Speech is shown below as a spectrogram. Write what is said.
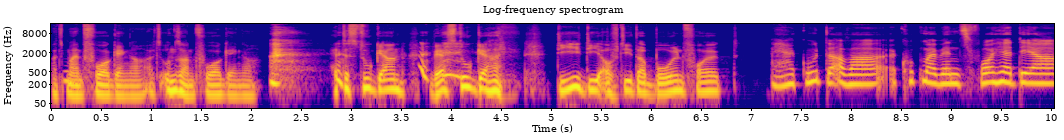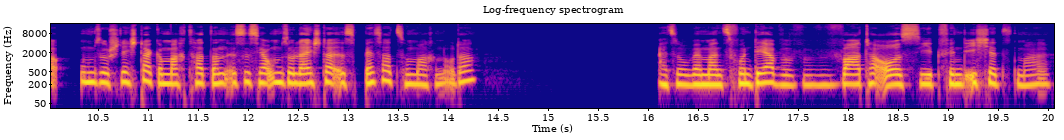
Als mein Vorgänger, als unseren Vorgänger. Hättest du gern, wärst du gern die, die auf Dieter Bohlen folgt? Ja, gut, aber guck mal, wenn es vorher der umso schlechter gemacht hat, dann ist es ja umso leichter, es besser zu machen, oder? Also, wenn man es von der Warte aussieht, finde ich jetzt mal.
